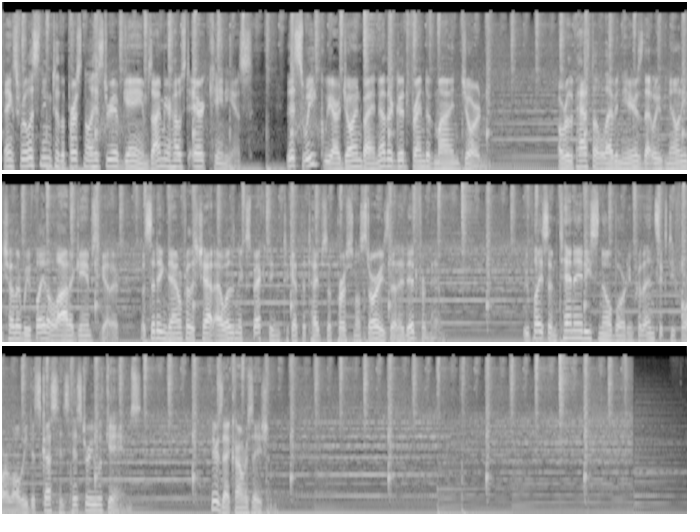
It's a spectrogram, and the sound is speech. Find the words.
Thanks for listening to the Personal History of Games. I'm your host, Eric Canius. This week, we are joined by another good friend of mine, Jordan. Over the past 11 years that we've known each other, we've played a lot of games together, but sitting down for this chat, I wasn't expecting to get the types of personal stories that I did from him. We play some 1080 snowboarding for the N64 while we discuss his history with games. Here's that conversation.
